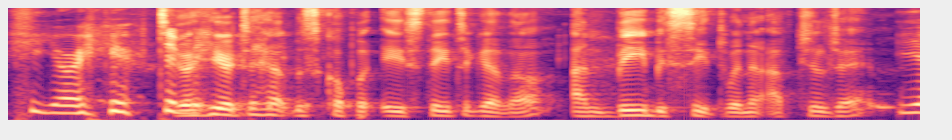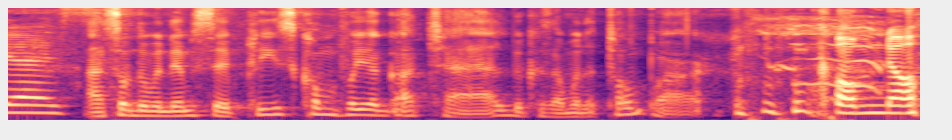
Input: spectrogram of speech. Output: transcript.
You're here to You're be here to help this couple A stay together and babysit when they have children. yes. And something when them say, please come for your godchild because I'm going to thump her. Come now.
